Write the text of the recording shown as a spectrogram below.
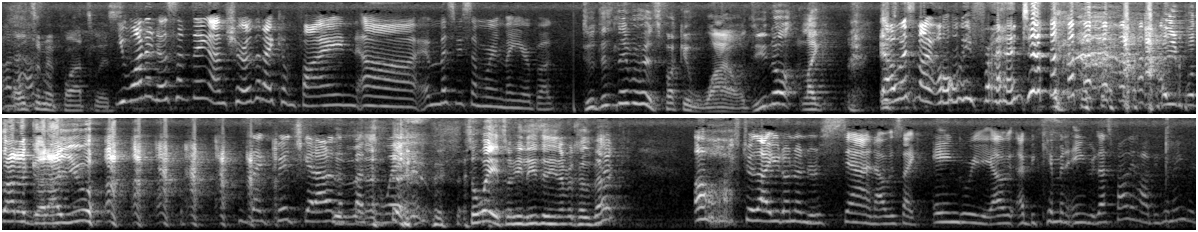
Oh, the Ultimate plot twist. You want to know something? I'm sure that I can find. Uh, it must be somewhere in my yearbook. Dude, this neighborhood is fucking wild. Do you know, like, That was my only friend. he put out a gun on you? He's like, bitch, get out of the fucking way. so wait, so he leaves and he never comes back? Oh, after that, you don't understand. I was like angry. I, I became an angry. That's probably how I became angry.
